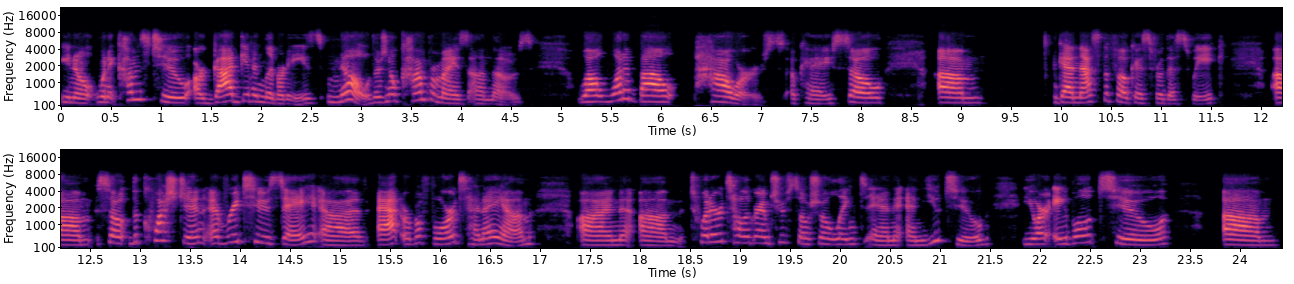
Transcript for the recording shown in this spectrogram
you know when it comes to our god-given liberties no there's no compromise on those. Well what about powers? Okay so um again that's the focus for this week. Um, so the question every tuesday uh, at or before 10 a.m on um, twitter telegram truth social linkedin and youtube you are able to um,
